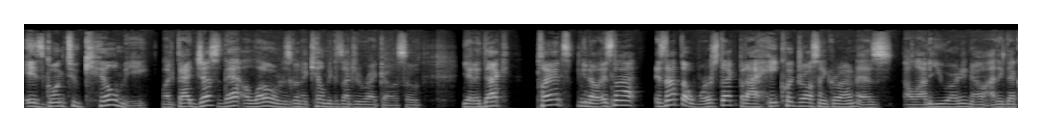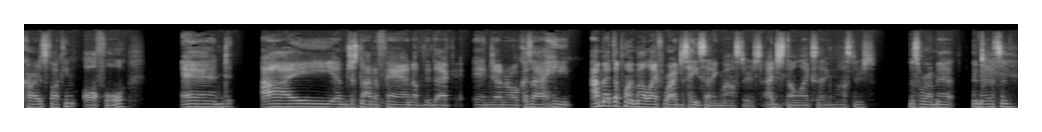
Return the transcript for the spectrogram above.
is going to kill me. Like that, just that alone is going to kill me because I drew Raikou. So yeah, the deck plants, you know, it's not it's not the worst deck, but I hate quick draw synchron, as a lot of you already know. I think that card is fucking awful, and I am just not a fan of the deck in general because I hate. I'm at the point in my life where I just hate setting monsters. I just don't like setting monsters. That's where I'm at in Edison.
